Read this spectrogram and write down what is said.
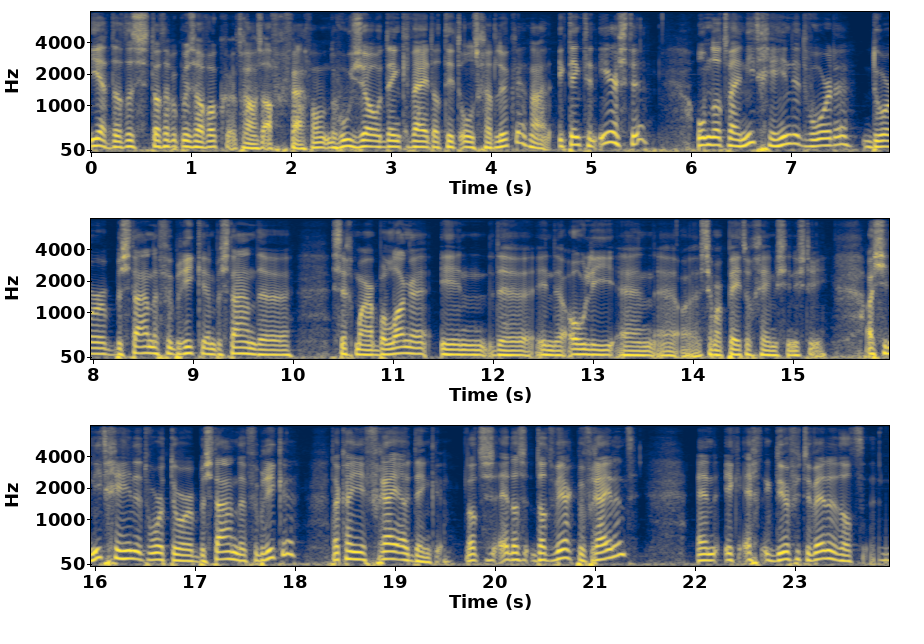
ja, dat, is, dat heb ik mezelf ook trouwens afgevraagd. Van, hoezo denken wij dat dit ons gaat lukken? Nou, ik denk ten eerste omdat wij niet gehinderd worden door bestaande fabrieken en bestaande zeg maar, belangen in de, in de olie- en uh, zeg maar, petrochemische industrie. Als je niet gehinderd wordt door bestaande fabrieken, dan kan je vrij uitdenken. Dat, is, dat, is, dat werkt bevrijdend. En ik, echt, ik durf je te wedden dat 90%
